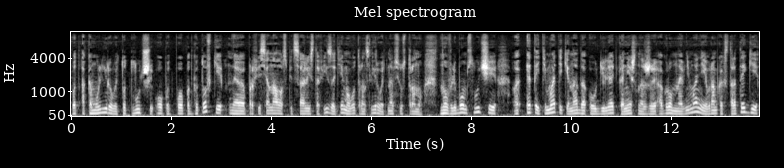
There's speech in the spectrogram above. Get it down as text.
вот аккумулировать тот лучший опыт по подготовке профессионалов, специалистов и затем его транслировать на всю страну. Но в любом случае этой тематике надо уделять, конечно же, огромное внимание. И в рамках стратегии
